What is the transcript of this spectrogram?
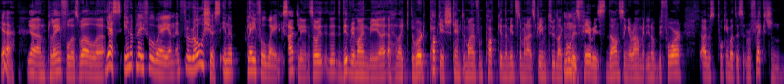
yeah, yeah and playful as well uh, yes, in a playful way, and and ferocious in a playful way. Exactly. So it, it did remind me, uh, uh, like the word puckish came to mind from Puck in the Midsummer Night's Dream too. Like all Mm. these fairies dancing around me. You know, before I was talking about this reflection,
